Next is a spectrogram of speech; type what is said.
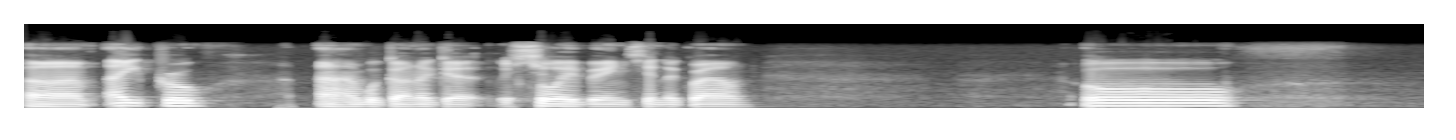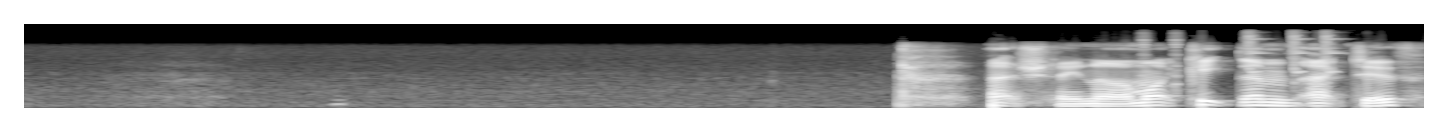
um, April and we're going to get the soybeans in the ground. Oh. Actually, no, I might keep them active.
